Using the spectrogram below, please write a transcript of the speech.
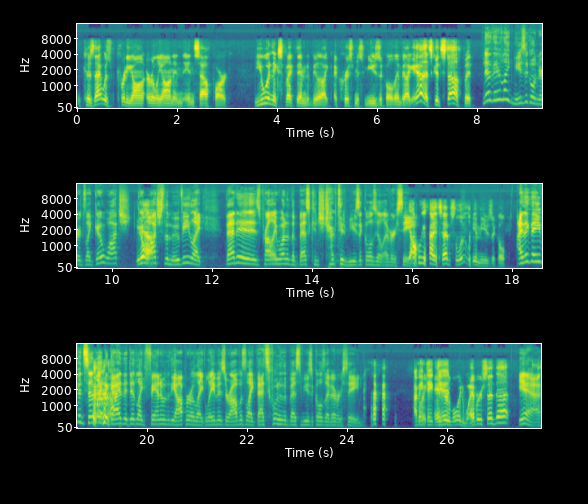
because that was pretty on early on in in South Park. You wouldn't expect them to be like a Christmas musical. They'd be like, "Yeah, that's good stuff," but No, they're like musical nerds. Like go watch go Yeah. watch the movie. Like that is probably one of the best constructed musicals you'll ever see. oh yeah, it's absolutely a musical. I think they even said like the guy that did like Phantom of the Opera, like Les Miserables, was like that's one of the best musicals I've ever seen. I mean, Like, they Andrew did. Lloyd Webber said that. Yeah.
